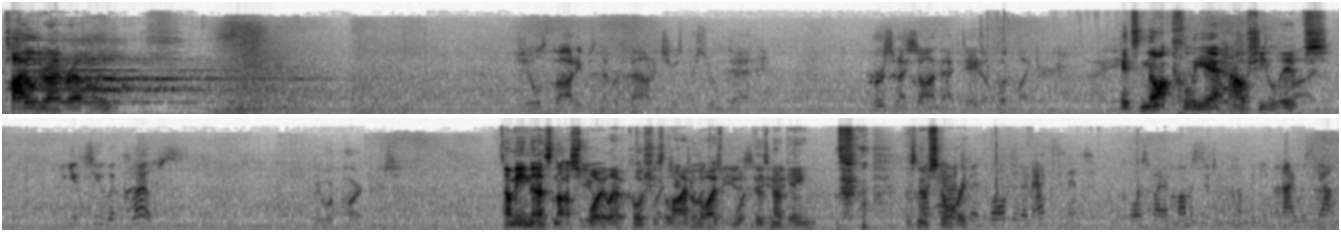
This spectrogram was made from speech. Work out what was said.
Pile driver out It's not clear how she lives. You two were close. We were partners. I mean, that's not a spoiler. Of course she's alive, otherwise there's no game. there's no story. parents involved in an accident caused by a pharmaceutical company when I was young.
